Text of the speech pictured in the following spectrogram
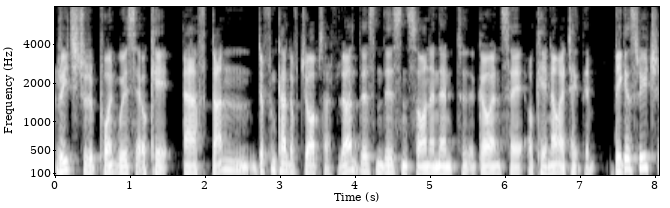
reach to the point where you say, okay, I've done different kind of jobs, I've learned this and this and so on, and then to go and say, okay, now I take the biggest reach,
